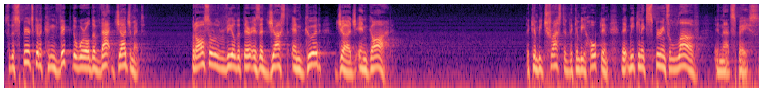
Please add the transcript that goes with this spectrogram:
So the Spirit's going to convict the world of that judgment, but also reveal that there is a just and good judge in God that can be trusted, that can be hoped in, that we can experience love in that space.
